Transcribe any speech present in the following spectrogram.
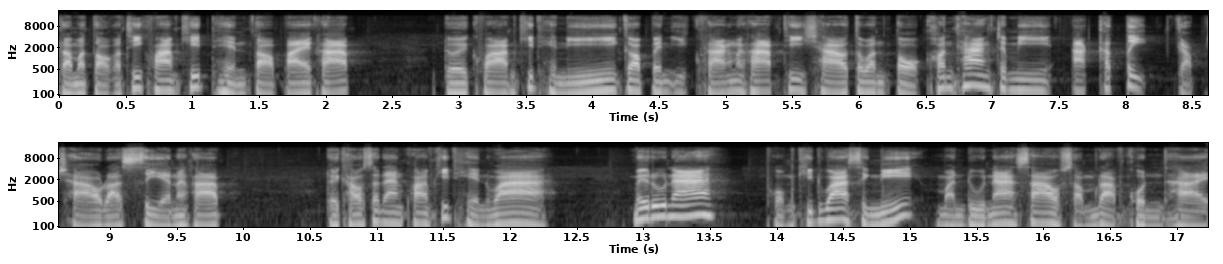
เรามาต่อกันที่ความคิดเห็นต่อไปครับ โดยความคิดเห็นนี้ก็เป็นอีกครั้งนะครับ ที่ชาวตะวันตกค่อนข้างจะมีอคติกับชาวรัสเซียนะครับ โดยเขาแสดงความคิดเห็นว่า ไม่รู้นะ ผมคิดว่าสิ่งนี้มันดูน่าเศร้าสำหรับคนไทย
